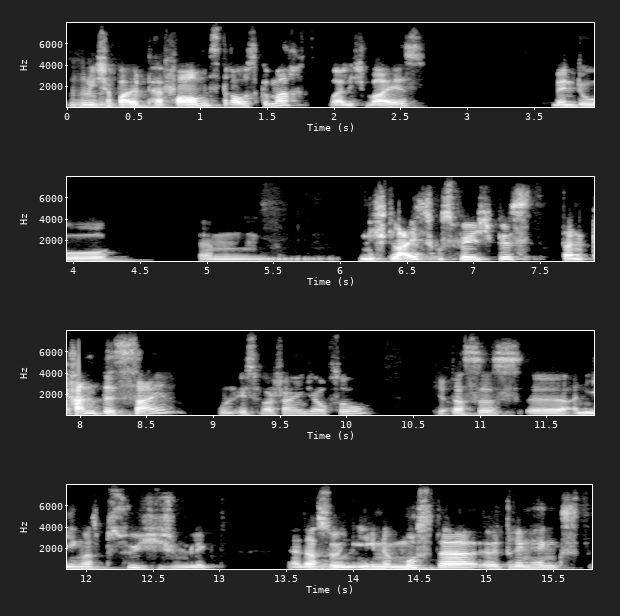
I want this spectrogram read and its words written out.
Und Mhm, ich mhm. habe halt Performance draus gemacht, weil ich weiß, wenn du ähm, nicht leistungsfähig bist, dann kann das sein und ist wahrscheinlich auch so, Ja. dass es äh, an irgendwas Psychischem liegt. Ja, dass du Mhm. in irgendeinem Muster äh, drin hängst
